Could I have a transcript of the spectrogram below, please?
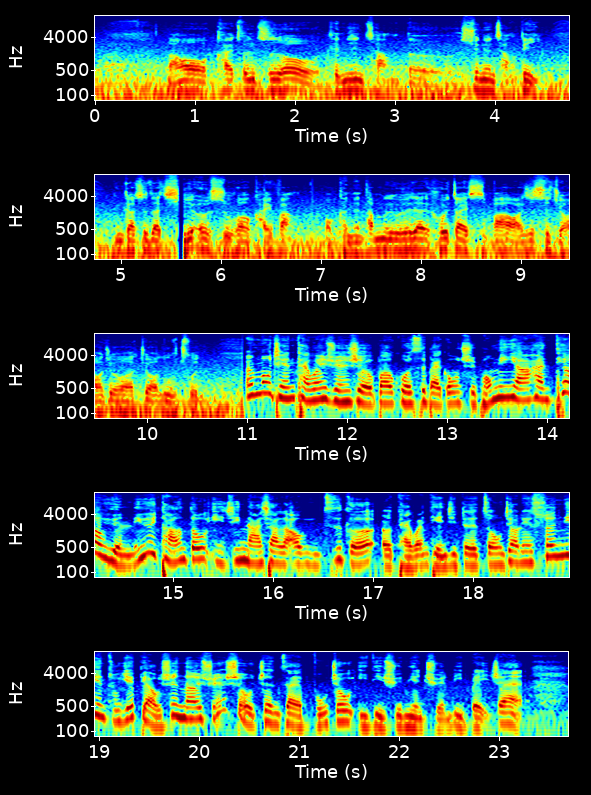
然后开春之后田径场的训练场地应该是在七月二十五号开放，哦，可能他们会在会在十八号还是十九号就要就要入春。而目前台湾选手包括四百公尺彭明阳和跳远林玉堂都已经拿下了奥运资格。而台湾田径队的总教练孙念祖也表示呢，选手正在福州异地训练，全力备战。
